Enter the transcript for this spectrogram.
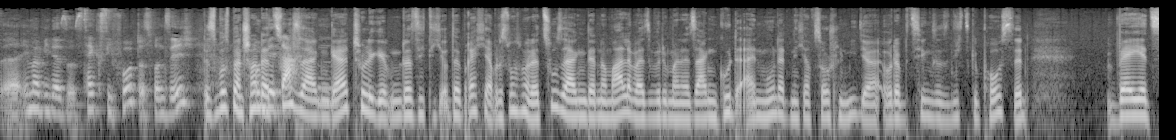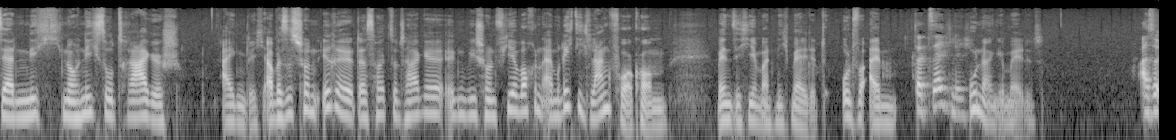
äh, immer wieder so sexy Fotos von sich. das muss man schon Und dazu dachten- sagen, gell? Entschuldige, dass ich dich unterbreche, aber das muss man dazu sagen, denn normalerweise würde man ja sagen, gut, einen Monat nicht auf Social Media oder beziehungsweise nichts gepostet, wäre jetzt ja nicht, noch nicht so tragisch eigentlich. Aber es ist schon irre, dass heutzutage irgendwie schon vier Wochen einem richtig lang vorkommen, wenn sich jemand nicht meldet. Und vor allem Tatsächlich. unangemeldet. Also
